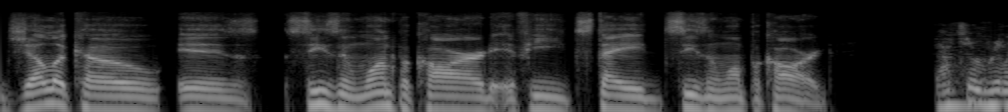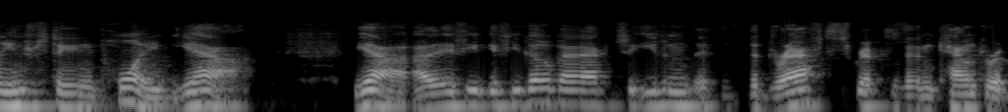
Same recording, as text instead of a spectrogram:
Jellicoe is season one Picard if he stayed season one Picard. That's a really interesting point. Yeah. Yeah, uh, if you if you go back to even the draft script of Encounter at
